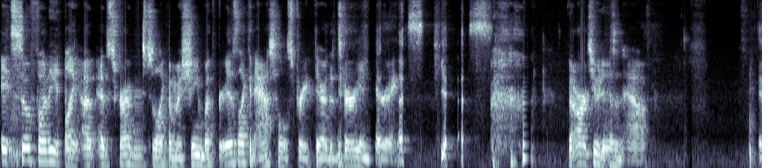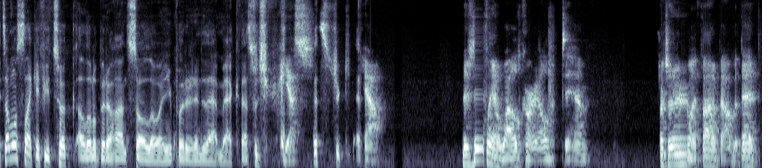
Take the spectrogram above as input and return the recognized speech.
It's so funny. Like I, I describe this to like a machine, but there is like an asshole streak there that's very endearing yes, yes. that R two doesn't have. It's almost like if you took a little bit of Han Solo and you put it into that mech. That's what you get. Yes. That's what you get. Yeah, there's definitely a wild card element to him, which I never really thought about. But that,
